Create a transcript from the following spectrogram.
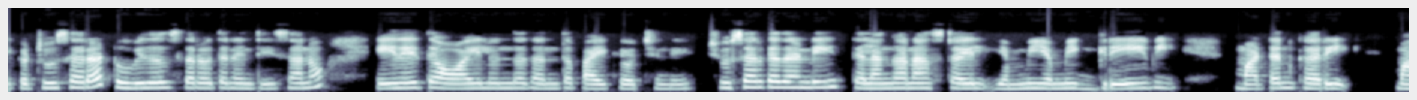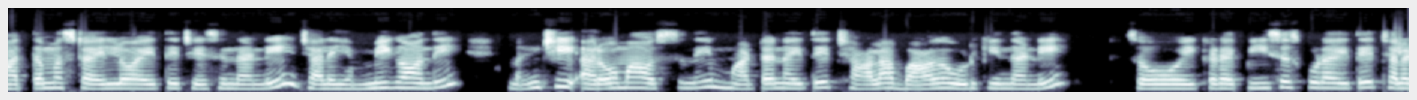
ఇక్కడ చూసారా? టూ విజిల్స్ తర్వాత నేను తీసాను ఏదైతే ఆయిల్ ఉందో అదంతా పైకి వచ్చింది. చూసారు కదండి? తెలంగాణ స్టైల్ ఎమ్మి ఎమ్మి గ్రేవీ మటన్ కర్రీ మా అత్తమ్మ స్టైల్లో అయితే చేసిందండి. చాలా ఎమ్మీగా ఉంది. మంచి అరోమా వస్తుంది. మటన్ అయితే చాలా బాగా ఉడికిందండి. సో ఇక్కడ పీసెస్ కూడా అయితే చాలా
